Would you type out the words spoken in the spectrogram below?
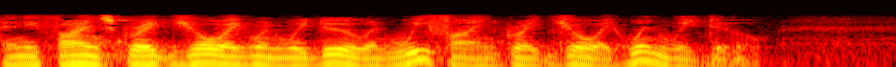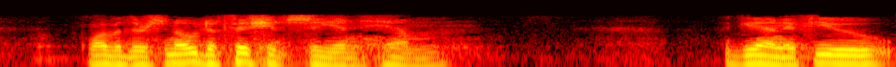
And he finds great joy when we do, and we find great joy when we do. However, there's no deficiency in him. Again, if you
